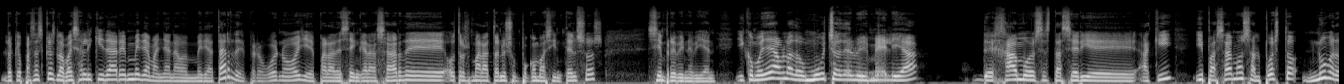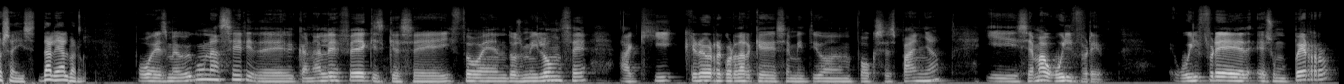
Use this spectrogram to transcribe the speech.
lo que pasa es que os la vais a liquidar en media mañana o en media tarde, pero bueno, oye, para desengrasar de otros maratones un poco más intensos, siempre viene bien. Y como ya he hablado mucho de Luis Melia, dejamos esta serie aquí y pasamos al puesto número 6. Dale, Álvaro. Pues me voy con una serie del canal FX que se hizo en 2011. Aquí creo recordar que se emitió en Fox España y se llama Wilfred. Wilfred es un perro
